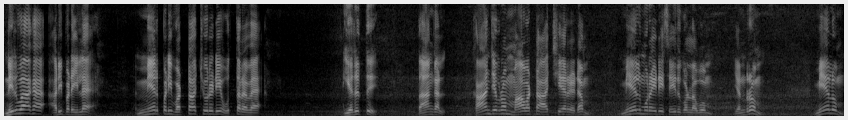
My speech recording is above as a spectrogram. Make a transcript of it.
நிர்வாக அடிப்படையில் மேற்படி வட்டாட்சியருடைய உத்தரவை எதிர்த்து தாங்கள் காஞ்சிபுரம் மாவட்ட ஆட்சியரிடம் மேல்முறையீடு செய்து கொள்ளவும் என்றும் மேலும்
